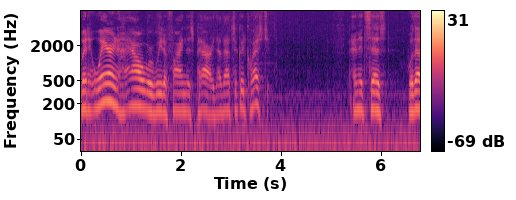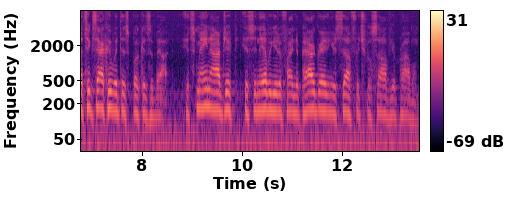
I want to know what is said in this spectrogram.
But where and how were we to find this power? Now, that's a good question. And it says, well, that's exactly what this book is about. Its main object is to enable you to find a power greater than yourself which will solve your problem.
